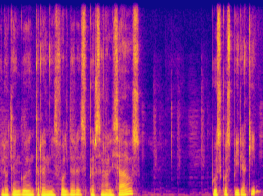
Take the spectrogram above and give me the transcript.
que lo tengo entre mis folders personalizados. Busco Spire aquí.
